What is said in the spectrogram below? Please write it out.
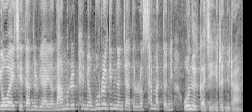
여호와의 제단을 위하여 나무를 패며 물을 깃는 자들로 삼았더니 오늘까지 이르니라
